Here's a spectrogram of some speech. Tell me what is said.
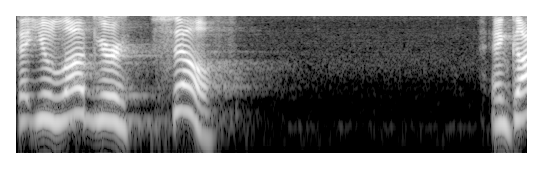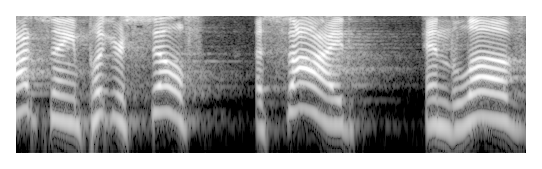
that you love yourself. And God's saying, put yourself aside and love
